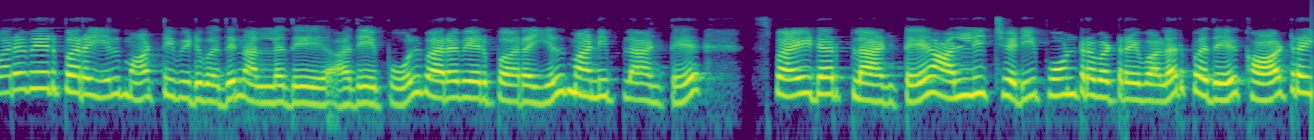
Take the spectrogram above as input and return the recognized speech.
வரவேற்பறையில் மாட்டிவிடுவது மாட்டி விடுவது நல்லது அதேபோல் வரவேற்பறையில் மணி பிளான்ட்டு ஸ்பைடர் பிளான்ட்டு அள்ளிச்செடி போன்றவற்றை வளர்ப்பது காற்றை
